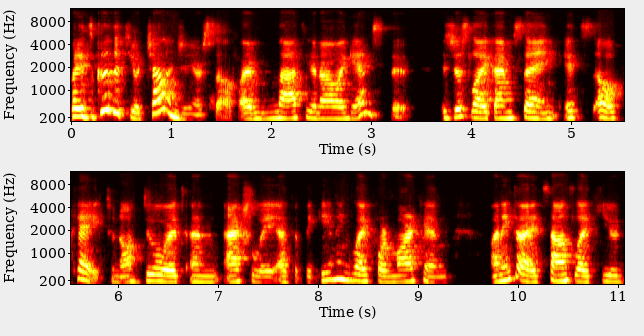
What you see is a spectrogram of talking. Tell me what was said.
but it's good that you're challenging yourself. I'm not you know against it. It's just like i'm saying it's okay to not do it. And actually at the beginning like for mark and anita it sounds like you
